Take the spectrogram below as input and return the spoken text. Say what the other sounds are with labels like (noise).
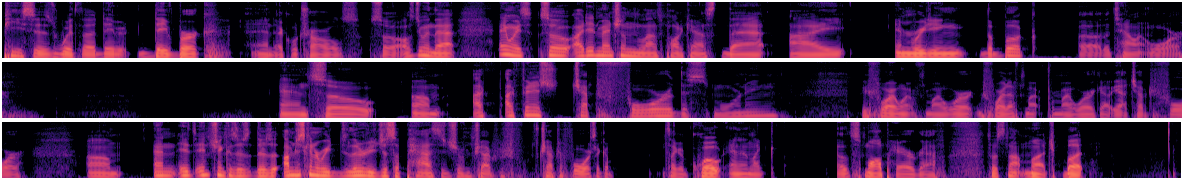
pieces with uh, David Dave Berke and Echo Charles. So I was doing that. Anyways, so I did mention the last podcast that I am reading the book, uh, The Talent War. And so um, I, I finished chapter four this morning before I went for my work, before I left my, for my workout. Yeah, chapter four. Um, and it's interesting because there's, there's, a, I'm just to read literally just a passage from chapter, chapter four. It's like a, it's like a quote and then like a small paragraph, so it's not much. But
